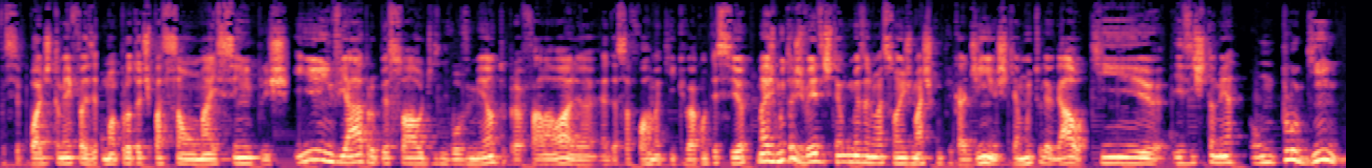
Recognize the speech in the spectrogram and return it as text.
Você pode também fazer uma prototipação mais simples e enviar para o pessoal de desenvolvimento para falar, olha, é dessa forma aqui que vai acontecer. Mas muitas vezes tem algumas animações mais complicadinhas, que é muito legal, que existe também um plugin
